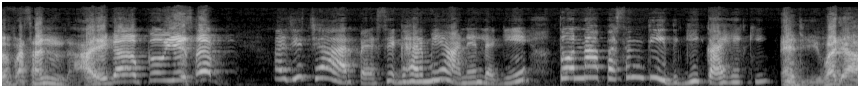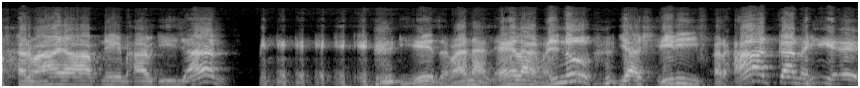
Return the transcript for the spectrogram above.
पसंद आएगा आपको ये सब। अजी चार पैसे घर में आने लगे तो नापसंदीदगी काहे की अजी, वजह फरमाया आपने भाभी जान। ये जमाना लैला मजनू, या शीरी फरहाद का नहीं है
